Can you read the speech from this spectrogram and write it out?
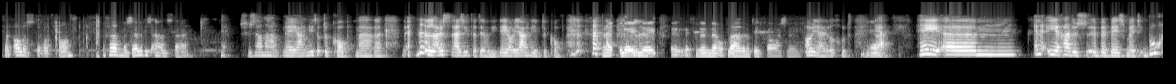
van alles er wat van. Dan ga er maar zelf eens aan staan. Ja. Suzanne hangt, nee, hangt niet op de kop. Maar uh, de luisteraar ziet dat helemaal niet. Nee hoor, je hangt niet op de kop. nee, nee, nee, even een uh, oplader, mijn telefoon is leeg. Oh ja, heel goed. Ja. hey, um, en je gaat dus bent bezig met je boek.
